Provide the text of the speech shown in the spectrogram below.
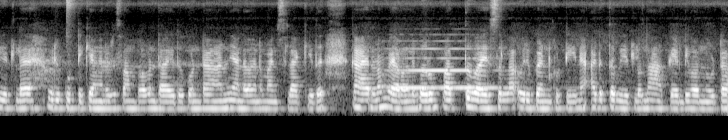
വീട്ടിലെ ഒരു കുട്ടിക്ക് അങ്ങനെ ഒരു സംഭവം ഉണ്ടായത് കൊണ്ടാണ് ഞാനതങ്ങനെ മനസ്സിലാക്കിയത്. കാരണം വേറെ വെറും പത്ത് വയസ്സുള്ള ഒരു പെൺകുട്ടീനെ അടുത്ത വീട്ടിലൊന്ന് ആക്കേണ്ടി വന്നു കേട്ടോ.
